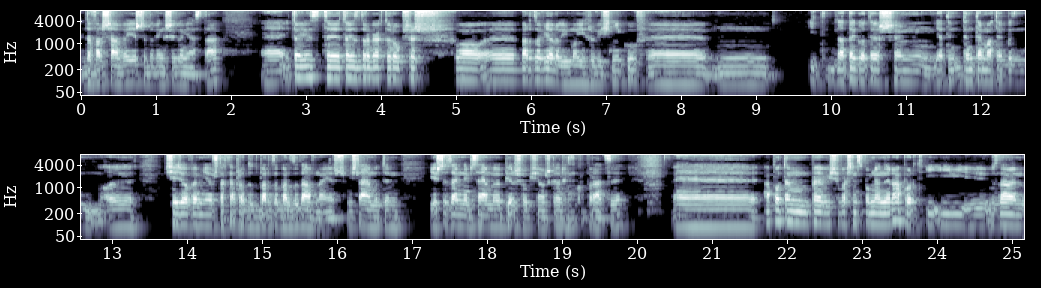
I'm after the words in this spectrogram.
do Warszawy, jeszcze do większego miasta. E, I to jest, to jest droga, którą przeszło bardzo wielu i moich rówieśników. I dlatego też ja ten, ten temat jakby siedział we mnie już tak naprawdę od bardzo, bardzo dawna. Już myślałem o tym jeszcze zanim napisałem moją pierwszą książkę o rynku pracy. E, a potem pojawił się właśnie wspomniany raport i, i uznałem,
